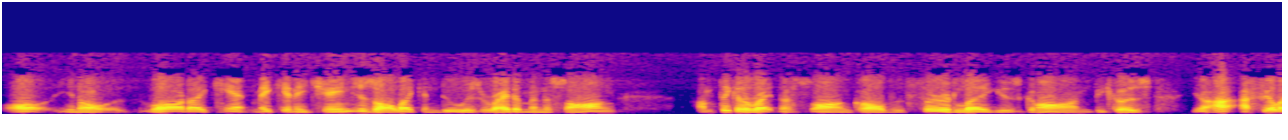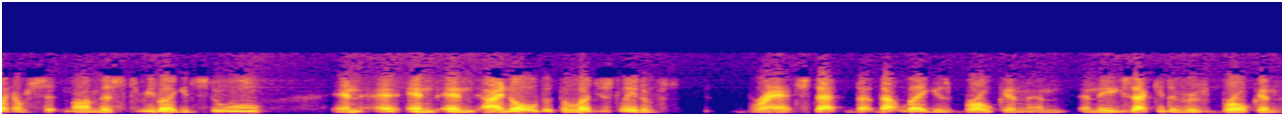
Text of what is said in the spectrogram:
all, you know, Lord, I can't make any changes. All I can do is write them in a song. I'm thinking of writing a song called The Third Leg is Gone because – you know, I, I feel like I'm sitting on this three-legged stool, and and and I know that the legislative branch that that that leg is broken, and and the executive is broken.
